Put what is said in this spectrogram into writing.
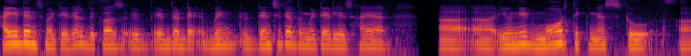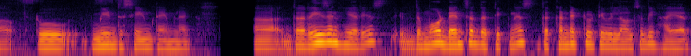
high dense material because if, if the de density of the material is higher you need more thickness to to meet the same time lag. Uh, the reason here is the more denser the thickness, the conductivity will also be higher.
